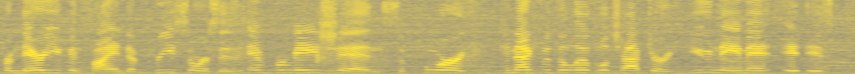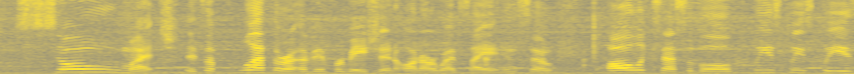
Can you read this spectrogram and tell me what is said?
From there, you can find resources, information, support, connect with the local chapter, you name it. It is so much. It's a plethora of information on our website. And so, all accessible. Please, please, please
